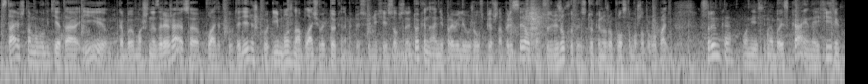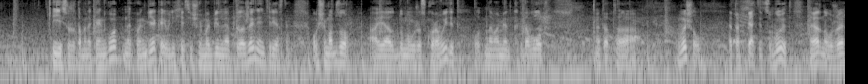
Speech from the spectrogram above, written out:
ставишь там его где-то, и как бы машины заряжаются, платят какую-то денежку, и можно оплачивать токенами. То есть у них есть собственный токен, они провели уже успешно пресейл, там всю движуху, то есть токен уже просто можно покупать с рынка, он есть и на BSC, и на эфире, есть уже там и на CoinGe, на CoinGecko, и у них есть еще и мобильное приложение интересное. В общем, обзор, а, я думаю, уже скоро выйдет. Вот на момент, когда влог этот а, вышел, это в пятницу будет, наверное, уже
